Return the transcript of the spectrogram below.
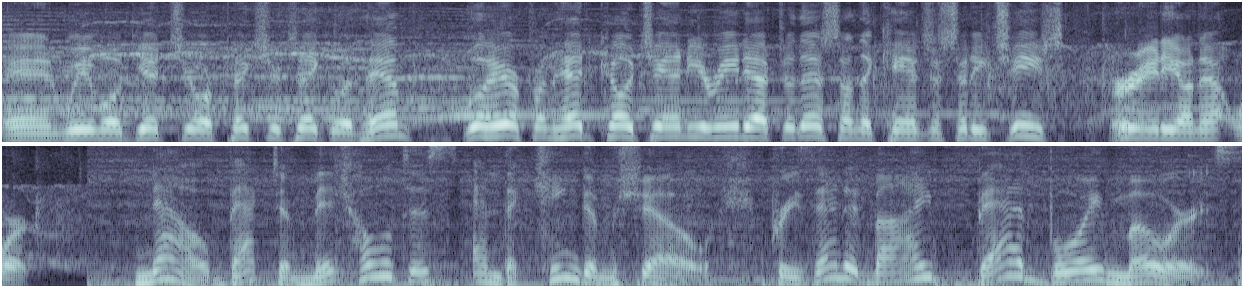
and we will get your picture taken with him. We'll hear from head coach Andy Reid after this on the Kansas City Chiefs Radio Network. Now back to Mitch Holthus and the Kingdom Show, presented by Bad Boy Mowers.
